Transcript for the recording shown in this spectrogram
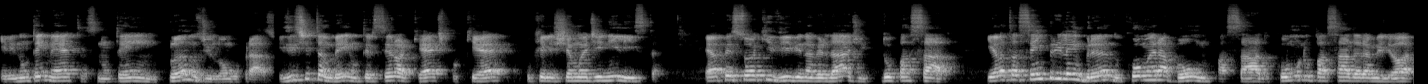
Ele não tem metas, não tem planos de longo prazo. Existe também um terceiro arquétipo que é o que ele chama de niilista. É a pessoa que vive, na verdade, do passado. E ela está sempre lembrando como era bom no passado, como no passado era melhor,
